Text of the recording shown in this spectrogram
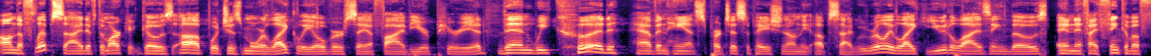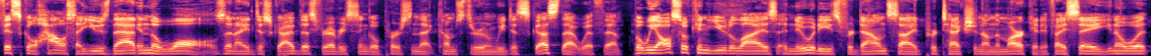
On the flip side, if the market goes up, which is more likely over, say, a five year period, then we could have enhanced participation on the upside. We really like utilizing those. And if I think of a fiscal house, I use that in the walls. And I describe this for every single person that comes through, and we discuss that with them. But we also can utilize annuities for downside protection on the market. If I say, you know what,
